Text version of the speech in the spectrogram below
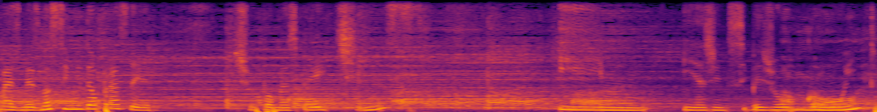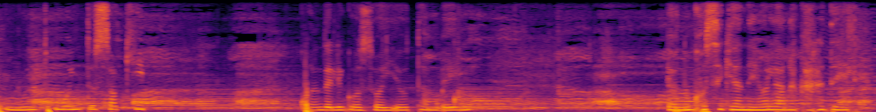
Mas mesmo assim me deu prazer. Chupou meus peitinhos. E, e a gente se beijou muito, muito, muito. Só que quando ele gozou e eu também, eu não conseguia nem olhar na cara dele.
